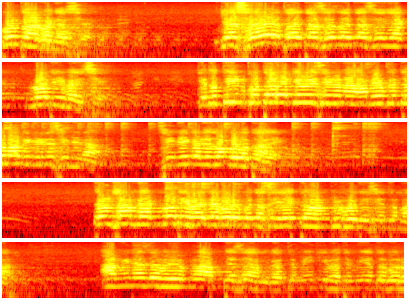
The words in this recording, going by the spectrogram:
কোনটা কইতাছে গেছে, যাইতাছে যাইতাছে, এক নদী পাইছে কিন্তু তিন কোথাও কেউ চিনি না, আমিও কিন্তু বাকি নিয়ে চিনি না। চিনি গেলে জঙ্গলতায় তখন সামনে এক নদী ভাইতে বলে কইতাছে, এই তো বিপদ হয়েছে তোমার। আমি না যাব আপতেছে আমরা তুমি তুমি এত বড়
